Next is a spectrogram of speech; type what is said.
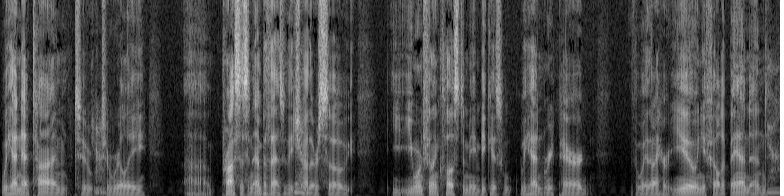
We hadn't had time to yeah. to really uh, process and empathize with each yeah. other. So you, you weren't feeling close to me because we hadn't repaired the way that I hurt you and you felt abandoned. Yeah.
